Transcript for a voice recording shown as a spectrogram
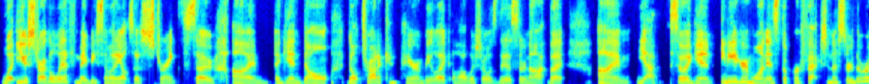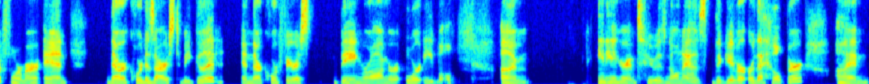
what you struggle with may be somebody else's strength. So um again, don't don't try to compare and be like, oh, I wish I was this or not. But um, yeah. So again, Enneagram one is the perfectionist or the reformer, and their core desire is to be good, and their core fear is being wrong or or evil. Um, Enneagram 2 is known as the giver or the helper. Um,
